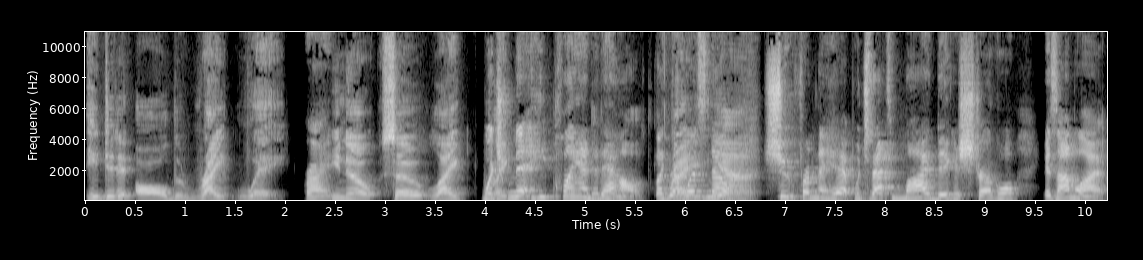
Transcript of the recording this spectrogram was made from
he did it all the right way, Right. you know? So like, which like- meant he planned it out. Like Right, there was no yeah. shoot from the hip, which that's my biggest struggle. Is I'm like,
